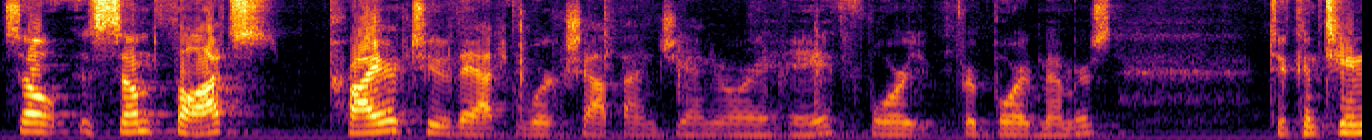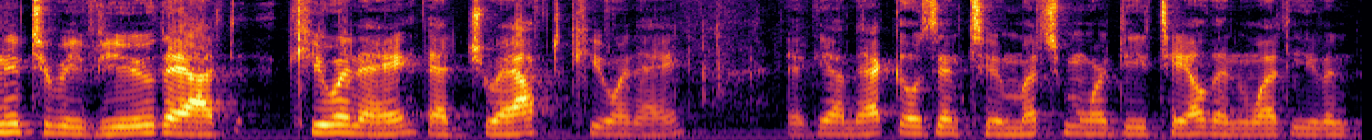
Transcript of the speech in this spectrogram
So some thoughts prior to that workshop on January 8th for, for board members, to continue to review that Q and A, that draft Q and A. Again, that goes into much more detail than what even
